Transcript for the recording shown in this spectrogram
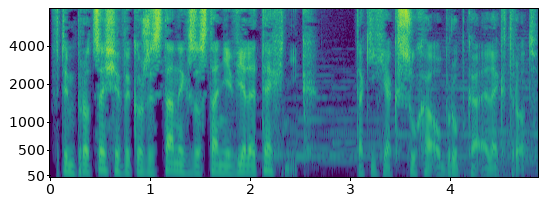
W tym procesie wykorzystanych zostanie wiele technik, takich jak sucha obróbka elektrod,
